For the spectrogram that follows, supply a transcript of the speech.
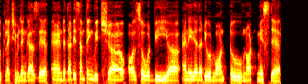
look like shivalingas there, and that is something which uh, also would be uh, an area that you would want to not miss there.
